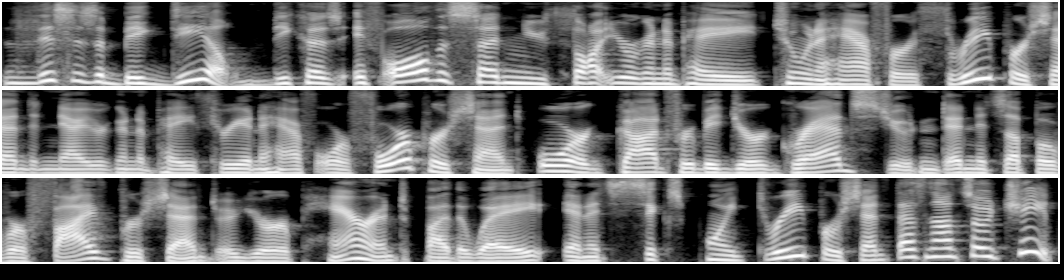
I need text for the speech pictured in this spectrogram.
this is a big deal because if all of a sudden you thought you were going to pay two and a half or three percent and now you're going to pay three and a half or four percent, or God forbid you're a grad student and it's up over five percent, or you're a parent, by the way, and it's 6.3 percent, that's not so cheap.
